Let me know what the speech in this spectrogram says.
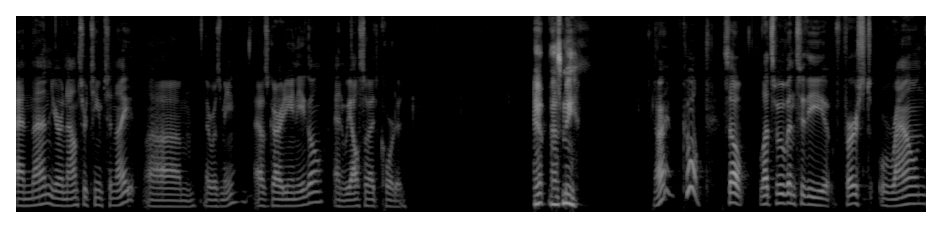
And then your announcer team tonight, um, there was me, Asgardian Eagle, and we also had Corded. Yep, that's me. All right, cool. So let's move into the first round,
